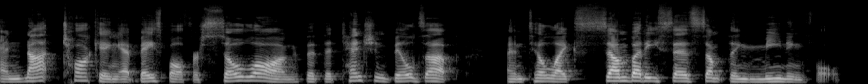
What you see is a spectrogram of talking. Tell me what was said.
and not talking at baseball for so long that the tension builds up until like somebody says something meaningful.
